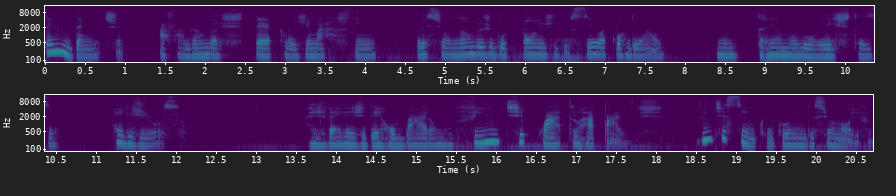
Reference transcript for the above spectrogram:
pendente, afagando as teclas de marfim, pressionando os botões do seu acordeão, num trêmulo êxtase religioso. As velhas derrubaram vinte e quatro rapazes, vinte e cinco incluindo seu noivo.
